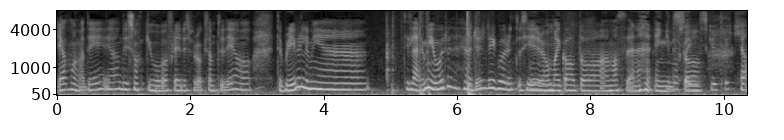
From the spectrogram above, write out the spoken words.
Ja, mange av de, ja, de snakker jo flere språk samtidig, og det blir veldig mye De lærer mye ord. Hører de går rundt og sier Mm. 'oh my god' og masse engelsk. Masse engelske uttrykk. ja,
